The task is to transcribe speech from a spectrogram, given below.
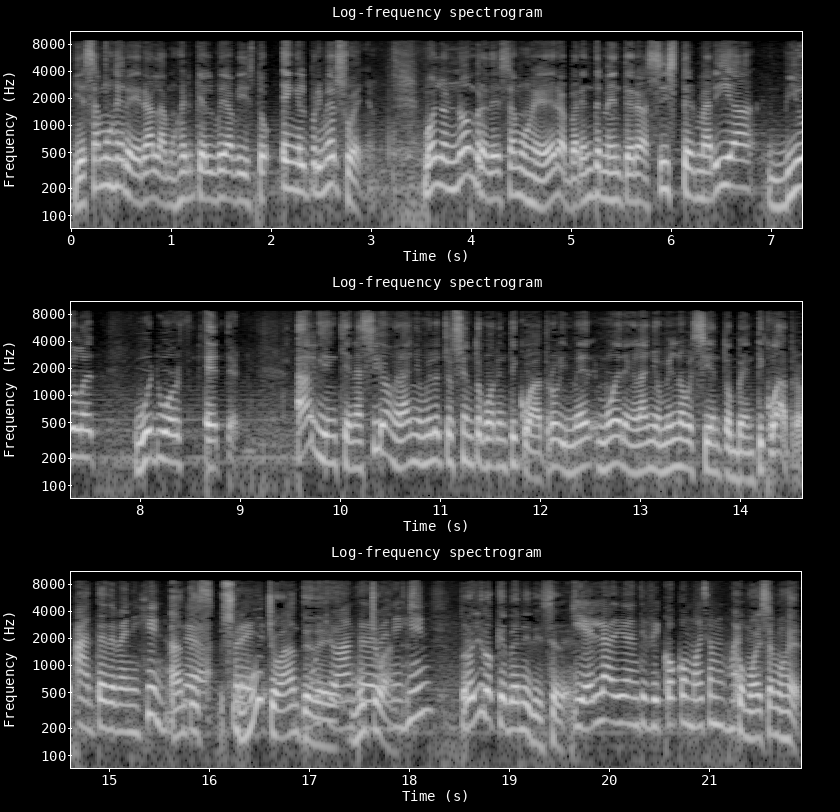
y esa mujer era la mujer que él había visto en el primer sueño. Bueno, el nombre de esa mujer aparentemente era Sister María Violet Woodworth Ether alguien que nació en el año 1844 y muere en el año 1924. Antes de Benny Hinn. Antes, o sea, mucho antes mucho de antes mucho de antes. Pero oye lo que Benny dice de eso. Y él la identificó como esa mujer. Como esa mujer.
